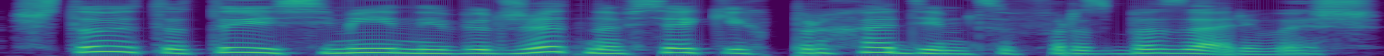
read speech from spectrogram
что это ты семейный бюджет на всяких проходимцев разбазариваешь?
